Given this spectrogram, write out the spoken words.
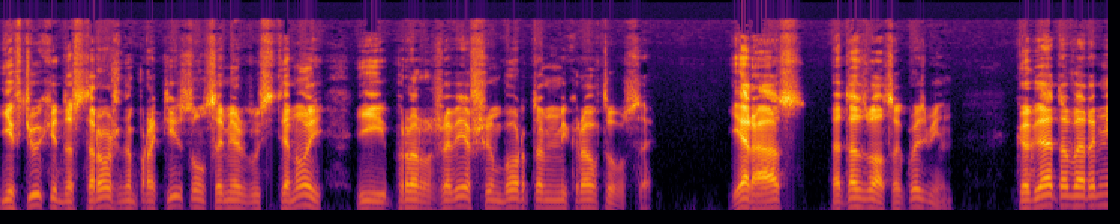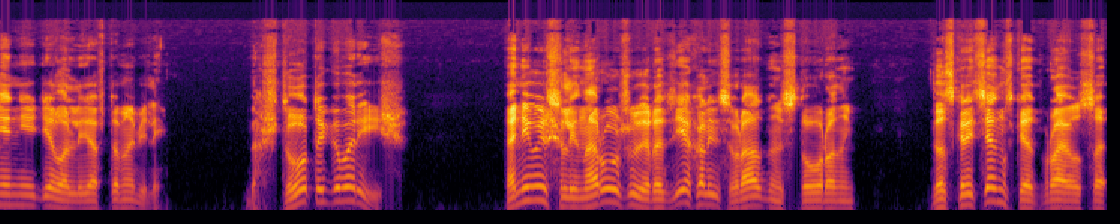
Евтюхин осторожно протиснулся между стеной и проржавевшим бортом микроавтобуса. — Я раз, — отозвался Кузьмин. — Когда-то в Армении делали автомобили. Да что ты говоришь? Они вышли наружу и разъехались в разные стороны. Воскресенский отправился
